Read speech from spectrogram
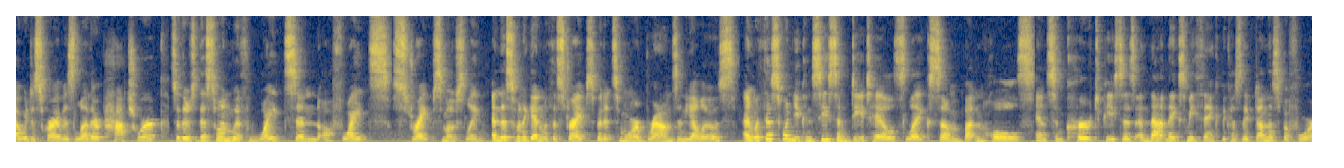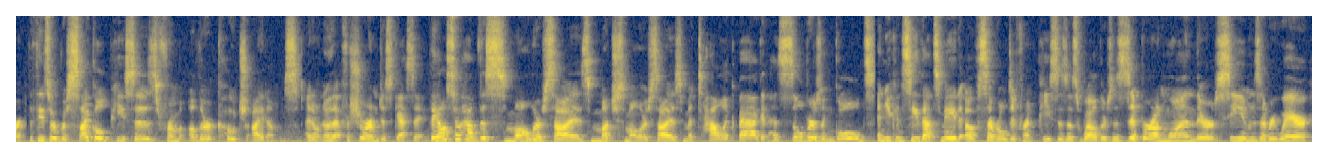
I would describe as leather patchwork. So there's this one with whites and off-whites, stripes mostly, and this one again with the stripes, but it's more browns and yellows. And with this one you can see some details like some buttonholes and some curved pieces, and that makes me think, because they've done this before, that these are recycled pieces from other Coach items. I don't know that for sure, I'm just guessing. They also have this smaller size, much smaller size metallic bag. It has silvers and golds, and you can see that's made of several different pieces as well. There's a zipper on one, there are seams everywhere.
